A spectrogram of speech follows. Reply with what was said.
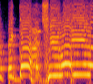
நாட்டுக்கு சிவையில்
